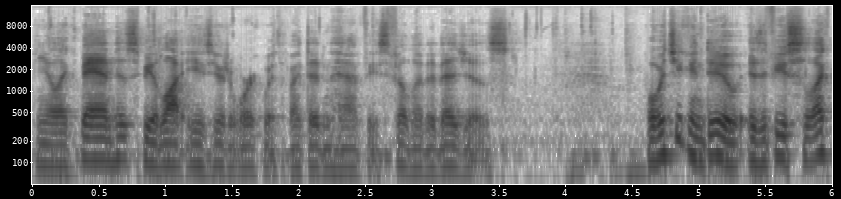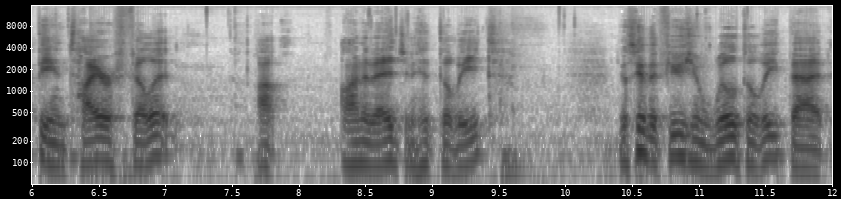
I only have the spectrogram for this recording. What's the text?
And you're like, man, this would be a lot easier to work with if I didn't have these filleted edges. Well, what you can do is if you select the entire fillet uh, on an edge and hit delete, you'll see that Fusion will delete that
